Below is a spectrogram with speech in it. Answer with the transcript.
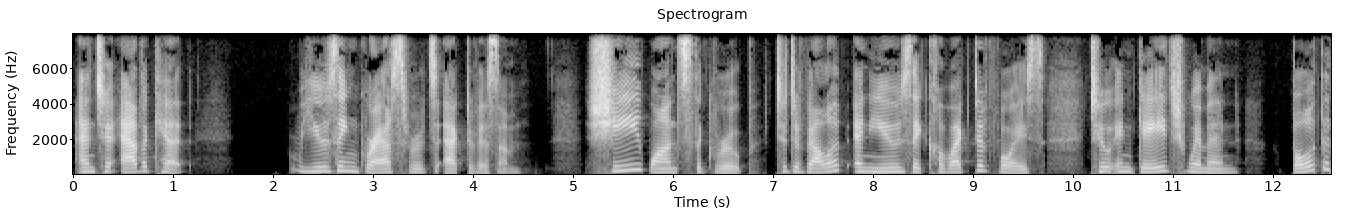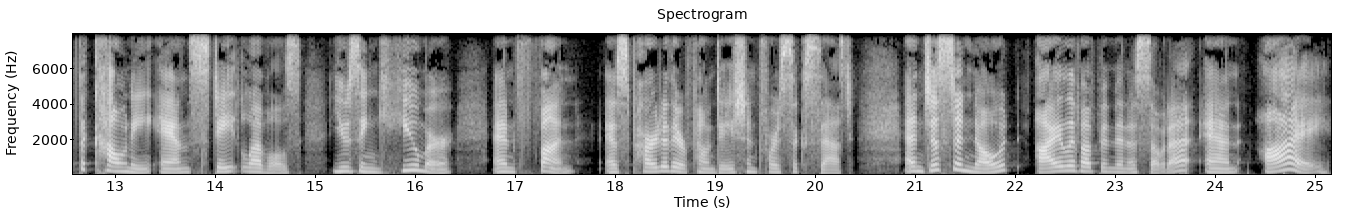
and to advocate using grassroots activism. She wants the group to develop and use a collective voice to engage women both at the county and state levels using humor and fun as part of their foundation for success. And just a note I live up in Minnesota and I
